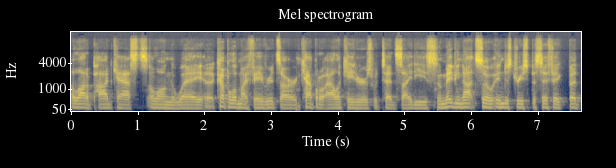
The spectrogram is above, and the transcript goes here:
a lot of podcasts along the way. A couple of my favorites are Capital Allocators with Ted Seides. So maybe not so industry specific, but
